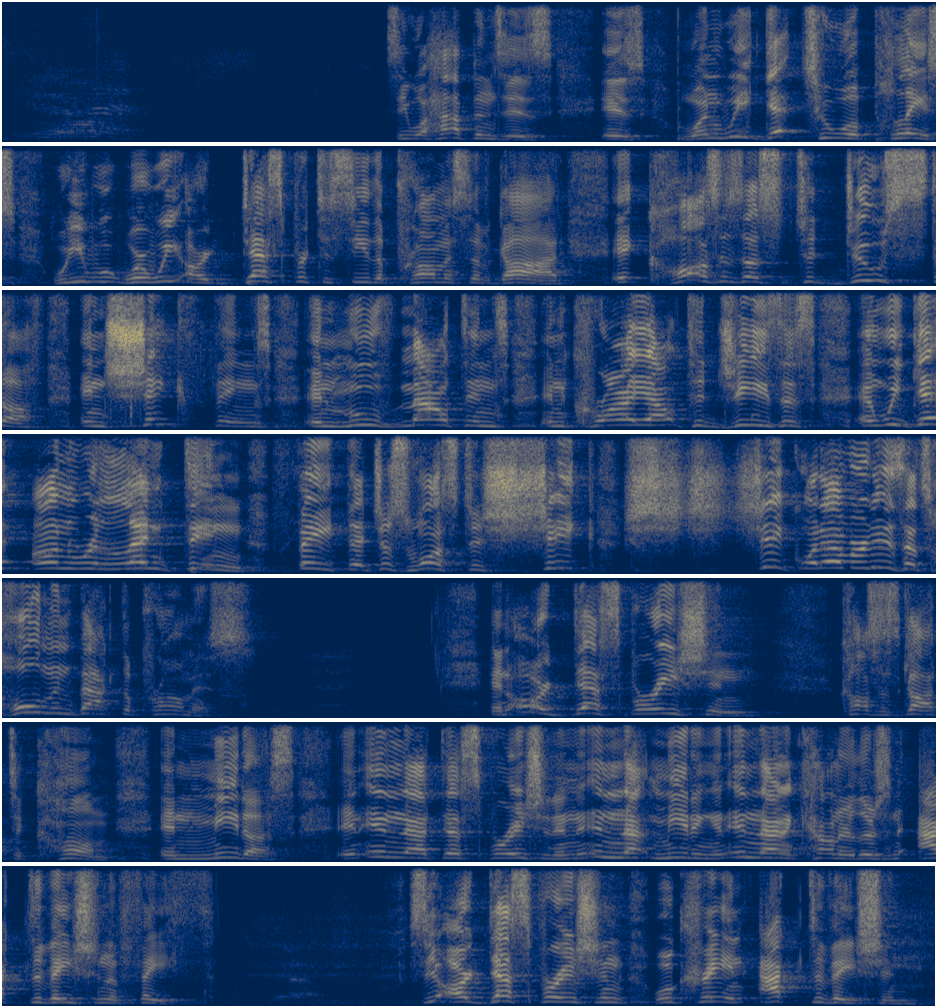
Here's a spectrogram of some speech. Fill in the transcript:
See, what happens is, is when we get to a place we, where we are desperate to see the promise of God, it causes us to do stuff and shake things and move mountains and cry out to Jesus. And we get unrelenting faith that just wants to shake, shake whatever it is that's holding back the promise. And our desperation causes God to come and meet us. And in that desperation and in that meeting and in that encounter, there's an activation of faith. See, our desperation will create an activation.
